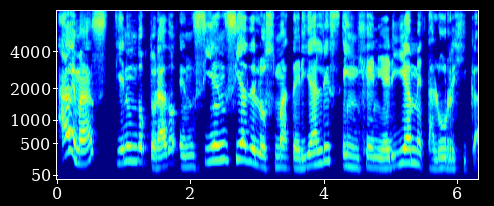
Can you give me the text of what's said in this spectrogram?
Además, tiene un doctorado en Ciencia de los Materiales e Ingeniería Metalúrgica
